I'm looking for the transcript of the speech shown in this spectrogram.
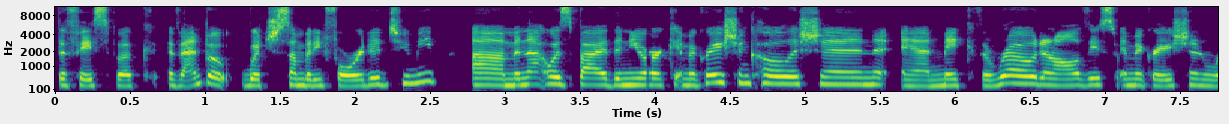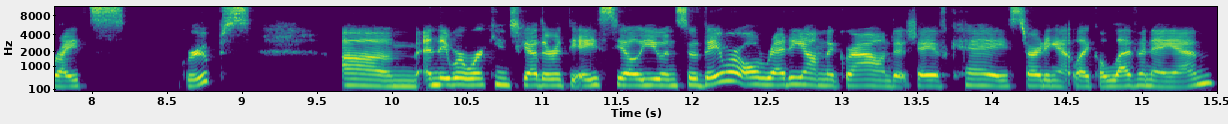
the Facebook event, but which somebody forwarded to me. Um, and that was by the New York Immigration Coalition and Make the Road and all of these immigration rights groups. Um, and they were working together at the ACLU. And so they were already on the ground at JFK starting at like 11 a.m.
